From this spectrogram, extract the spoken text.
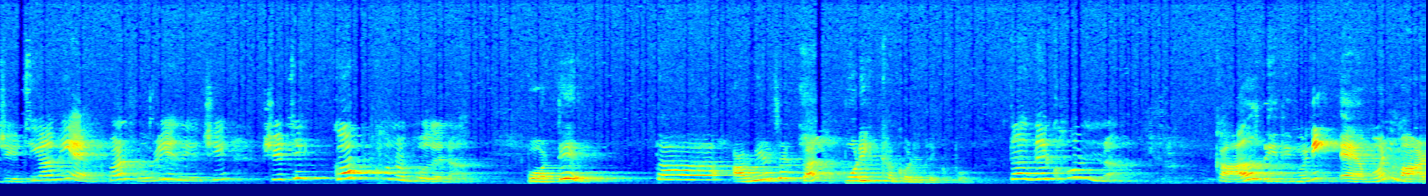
যেটি আমি একবার পড়িয়ে দিয়েছি সেটি কখনো বলে না। পটে তা আমি আজ একবার পরীক্ষা করে দেখব। তা দেখুন না। কাল দিদিমণি এমন মার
